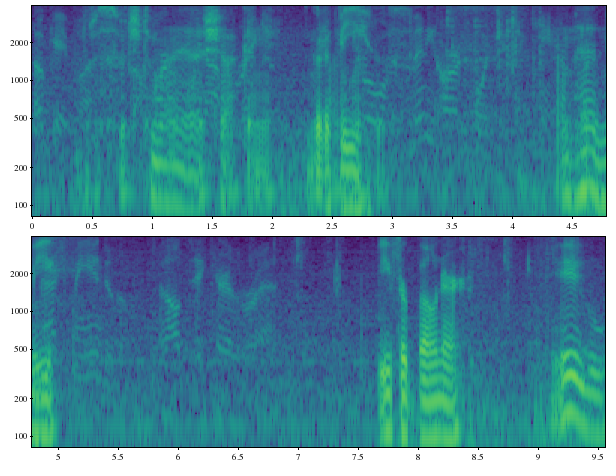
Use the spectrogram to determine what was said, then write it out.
I'll just switch to my uh, shotgun. if Go to I don't B. like this. I'm heading. B. B for boner. Ew.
